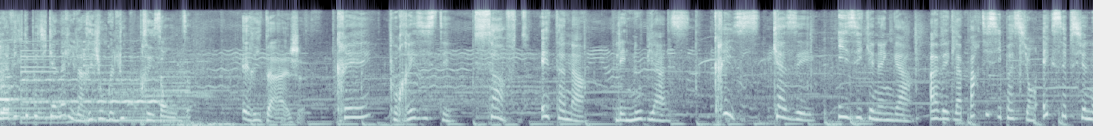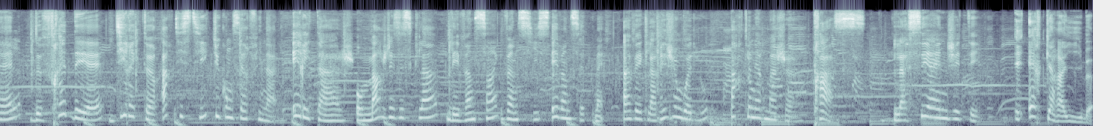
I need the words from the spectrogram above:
La ville de Petit Canal et la région Guadeloupe présentent Héritage. Créé pour résister. Soft, Etana, les Nubians, Chris, Kazé, Easy Kenenga, avec la participation exceptionnelle de Fred Dehay, directeur artistique du concert final. Héritage, aux marges des esclaves, les 25, 26 et 27 mai. Avec la région Guadeloupe, partenaire majeur. Trace, la CANGT, Et Air Caraïbes.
